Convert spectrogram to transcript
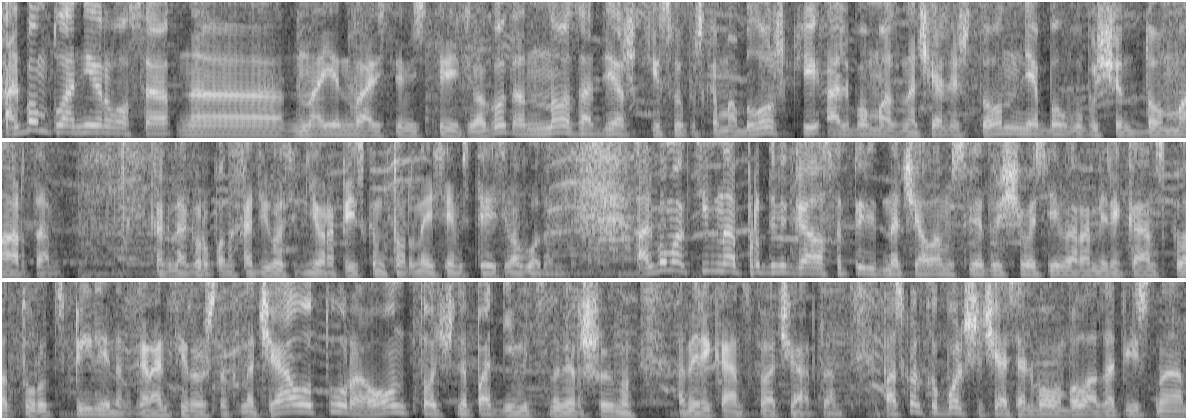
Альбом планировался э, на январь 1973 года, но задержки с выпуском обложки альбома означали, что он не был выпущен до марта когда группа находилась в европейском турне 73 года. Альбом активно продвигался перед началом следующего североамериканского тура Цпилинов, гарантируя, что к началу тура он точно поднимется на вершину американского чарта. Поскольку большая часть альбома была записана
